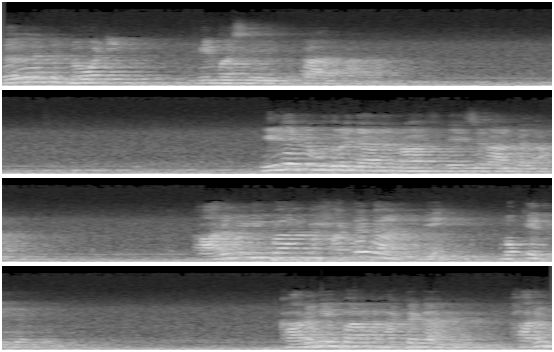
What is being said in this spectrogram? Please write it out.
හොඳට නොවනින් විමසී කාරණා. ඊළඟ බුදුරජාණන් වහන්සේ දේශනා කළා කර්ම විපාක හටගන්නේ මොකෙද කර්ම විපාක හටගන්නේ කර්ම.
